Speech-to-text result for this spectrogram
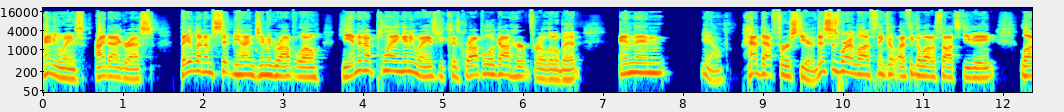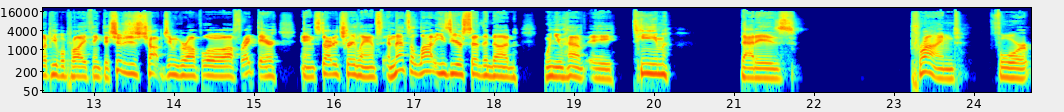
Anyways, I digress. They let him sit behind Jimmy Garoppolo. He ended up playing anyways because Garoppolo got hurt for a little bit, and then you know had that first year. This is where a lot of think I think a lot of thoughts deviate. A lot of people probably think they should have just chopped Jimmy Garoppolo off right there and started Trey Lance, and that's a lot easier said than done when you have a team that is primed for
